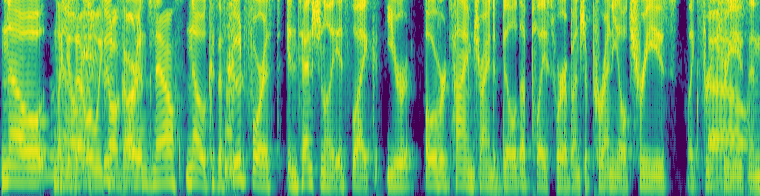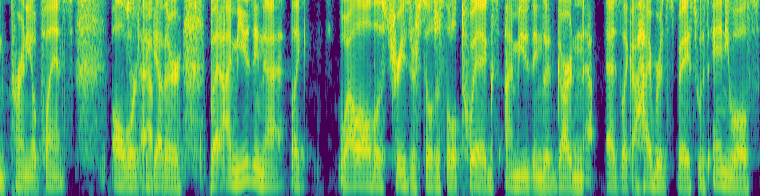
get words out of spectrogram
No, Like, no. is that what we Food call gardens now? No, because a food forest intentionally, it's like you're over time trying to build a place where a bunch of perennial trees, like fruit trees oh. and perennial plants, all work happen. together. But I'm using that like. While all those trees are still just little twigs, I'm using the garden as like a hybrid space with annuals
